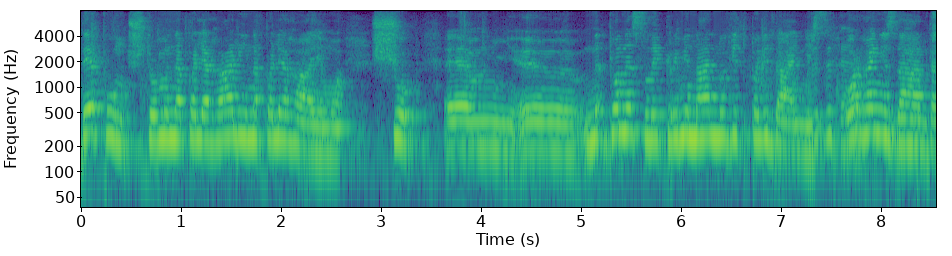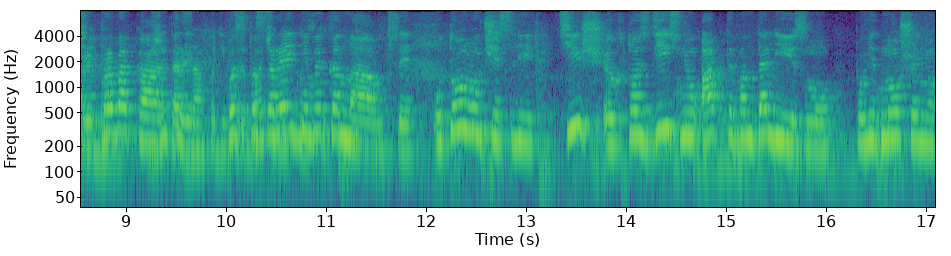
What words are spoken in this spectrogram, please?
Де пункт, що ми наполягали і наполягаємо, щоб ем, е, не- понесли кримінальну відповідальність Президент організатори, провокатори, заходів, безпосередні виконавці, у тому числі ті, ж, е, хто здійснює акти вандалізму по відношенню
